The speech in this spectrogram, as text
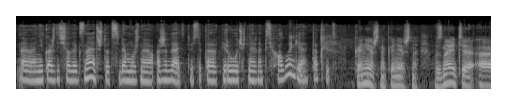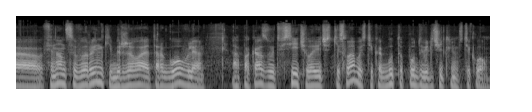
э, не каждый человек знает, что от себя можно ожидать. То есть это в первую очередь, наверное, психология, так ведь? Конечно, конечно. Вы знаете, а, финансовые рынки, биржевая торговля а, показывают все человеческие слабости как будто под увеличительным стеклом.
